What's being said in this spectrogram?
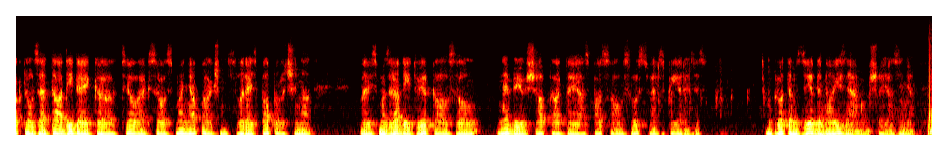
aktualizēt tādu ideju, ka cilvēks savus smaņu apgāšanas varēs paplašināt vai vismaz radīt virtuālas vēl nebijušas apkārtējās pasaules uztveres pieredzes. Un, protams, dzirde nav izņēmums šajā ziņā.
